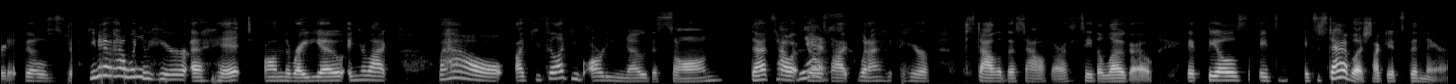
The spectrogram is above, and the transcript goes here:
It feels, you know, how when you hear a hit on the radio and you're like, wow, like you feel like you've already know the song. That's how it Yes. feels like when I hear Style of the South or I see the logo. It feels it's it's established, like it's been there.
